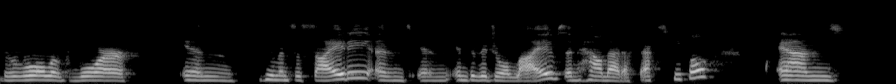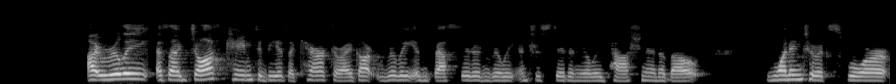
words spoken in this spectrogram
the role of war in human society and in individual lives and how that affects people. And I really, as I Joss came to be as a character, I got really invested and really interested and really passionate about wanting to explore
